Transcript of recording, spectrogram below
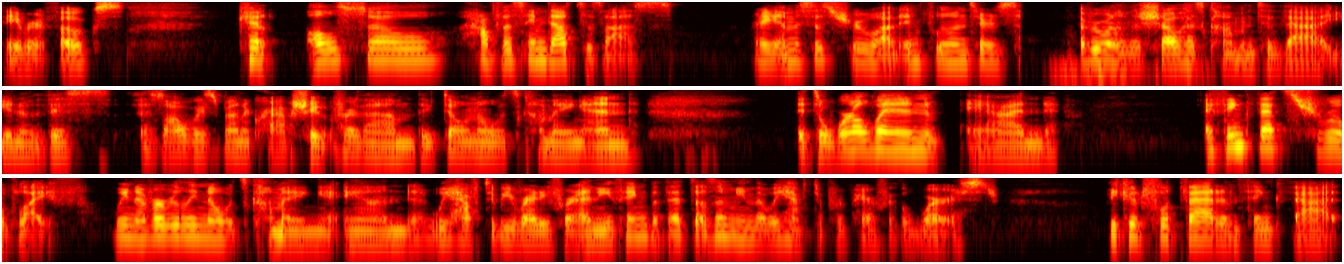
favorite folks, can also have the same doubts as us, right? And this is true on influencers. Everyone on the show has commented that, you know, this has always been a crapshoot for them. They don't know what's coming. And it's a whirlwind. And I think that's true of life. We never really know what's coming and we have to be ready for anything, but that doesn't mean that we have to prepare for the worst. We could flip that and think that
